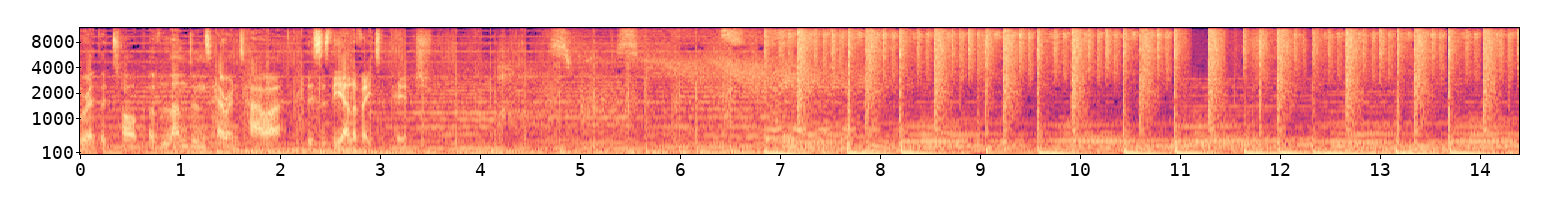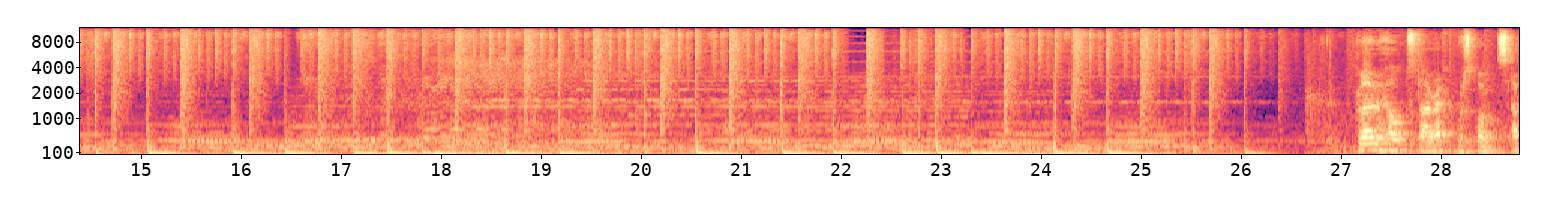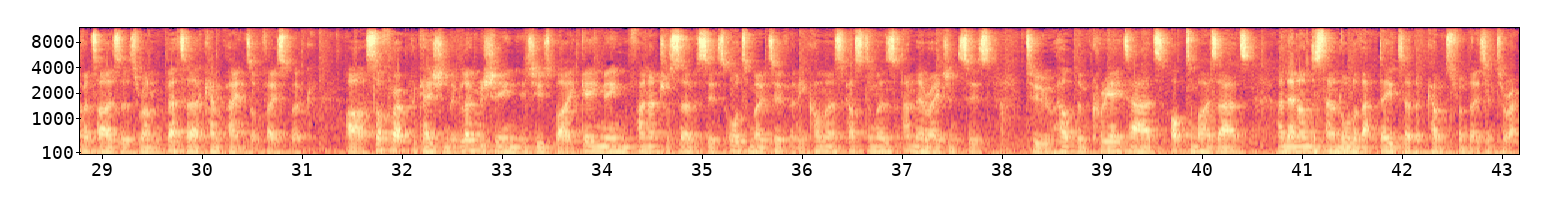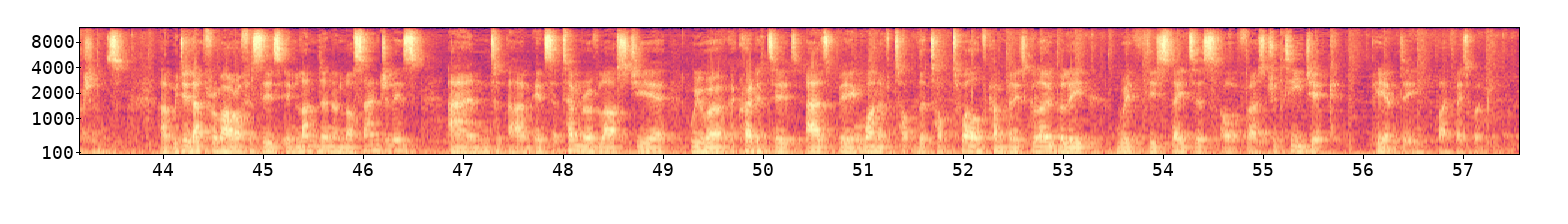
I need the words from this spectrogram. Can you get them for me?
We're at the top of London's Heron Tower. This is the elevator pitch. Glow helps direct response advertisers run better campaigns on Facebook. Our software application, the Glow Machine, is used by gaming, financial services, automotive and e-commerce customers and their agencies to help them create ads, optimize ads, and then understand all of that data that comes from those interactions. Uh, we do that from our offices in London and Los Angeles, and um, in September of last year we were accredited as being one of top, the top 12 companies globally with the status of uh, strategic PMD by Facebook.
